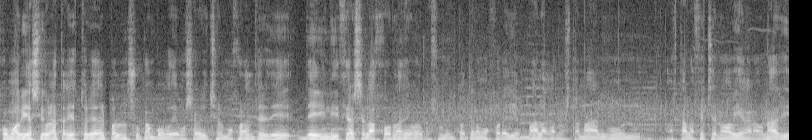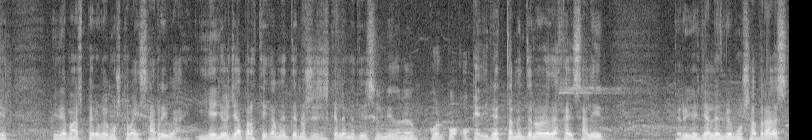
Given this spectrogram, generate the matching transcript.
cómo había sido la trayectoria del palo en su campo, podríamos haber dicho a lo mejor antes de, de iniciarse la jornada, y, bueno, pues un empate a lo mejor allí en Málaga no está mal, no- no- hasta la fecha no había ganado nadie y demás, pero vemos que vais arriba. Y ellos ya prácticamente, no sé si es que le metéis el miedo en el cuerpo o que directamente no le dejáis salir, pero ellos ya les vemos atrás.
